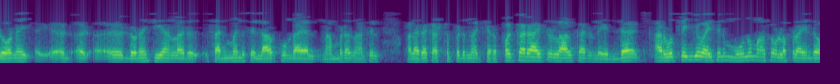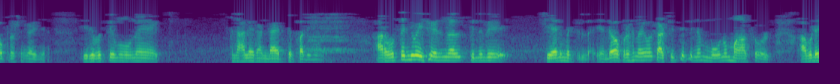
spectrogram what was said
ഡൊണേ ഡൊണേറ്റ് ചെയ്യാനുള്ള ഒരു സന്മനസ് എല്ലാവർക്കും ഉണ്ടായാൽ നമ്മുടെ നാട്ടിൽ വളരെ കഷ്ടപ്പെടുന്ന ചെറുപ്പക്കാരായിട്ടുള്ള ആൾക്കാരുണ്ട്. എന്റെ അറുപത്തിയഞ്ച് വയസ്സിന് മൂന്ന് മാസം ഉള്ളപ്പോഴാണ് എന്റെ ഓപ്പറേഷൻ കഴിഞ്ഞ ഇരുപത്തി മൂന്ന് നാല് രണ്ടായിരത്തി പതിമൂന്ന്. അറുപത്തഞ്ച് വയസ്സ് കഴിഞ്ഞാൽ പിന്നെ ഇത് ചെയ്യാനും പറ്റില്ല. എന്റെ ഓപ്പറേഷൻ കഴിയുമ്പോൾ കഷിച്ച് പിന്നെ മൂന്ന് മാസമുള്ളൂ അവിടെ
